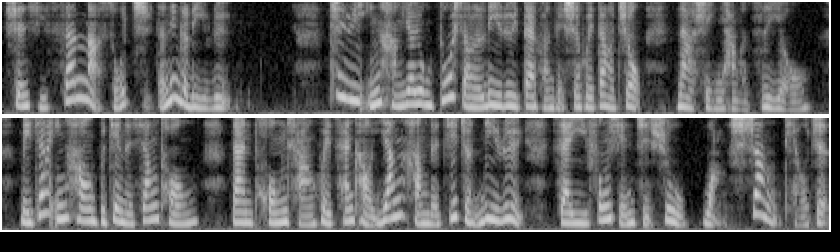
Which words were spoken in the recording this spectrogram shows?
升息三码所指的那个利率。至于银行要用多少的利率贷款给社会大众，那是银行的自由，每家银行不见得相同，但通常会参考央行的基准利率，再以风险指数往上调整。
